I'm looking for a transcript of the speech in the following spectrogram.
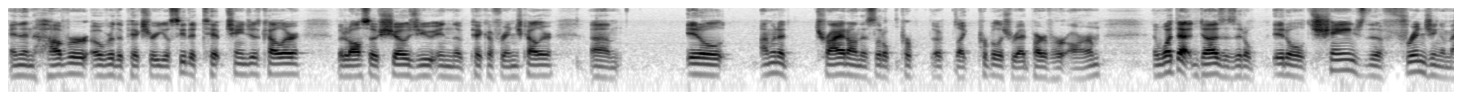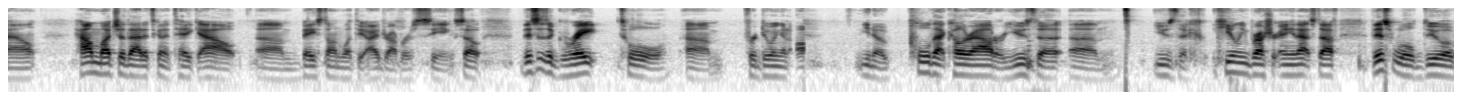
and then hover over the picture you'll see the tip changes color but it also shows you in the pick a fringe color um, it'll I'm gonna try it on this little pur uh, like purplish red part of her arm. And what that does is it'll it'll change the fringing amount, how much of that it's going to take out um, based on what the eyedropper is seeing. So this is a great tool um, for doing an, you know, pull that color out or use the um, use the healing brush or any of that stuff. This will do a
